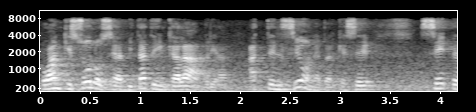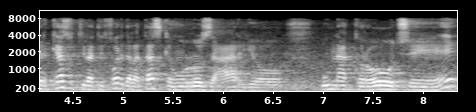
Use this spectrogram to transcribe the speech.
o anche solo se abitate in Calabria, attenzione perché se, se per caso tirate fuori dalla tasca un rosario, una croce,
